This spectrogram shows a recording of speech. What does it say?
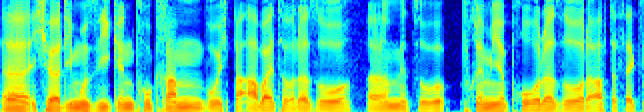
äh, ich höre die Musik in Programmen, wo ich bearbeite oder so, ähm, jetzt so Premiere Pro oder so oder After Effects,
